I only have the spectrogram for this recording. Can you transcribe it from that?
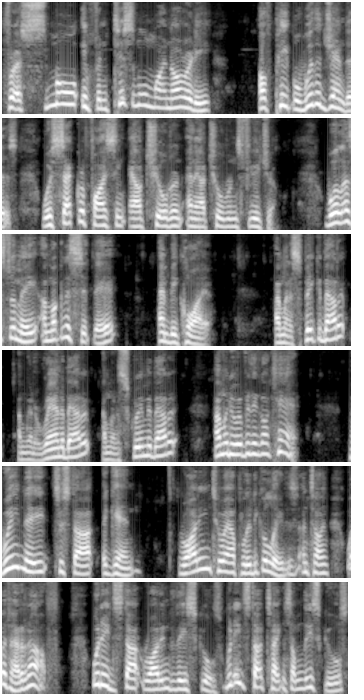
for a small infinitesimal minority of people with agendas, we're sacrificing our children and our children's future. Well, as for me, I'm not going to sit there and be quiet. I'm going to speak about it. I'm going to rant about it. I'm going to scream about it. I'm going to do everything I can. We need to start again writing to our political leaders and telling them we've had enough. We need to start writing to these schools. We need to start taking some of these schools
